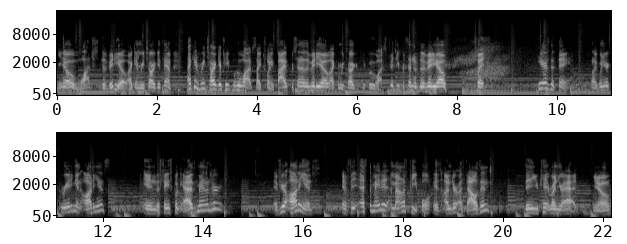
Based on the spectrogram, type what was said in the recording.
you know, watch the video. I can retarget them. I can retarget people who watch like 25% of the video. I can retarget people who watch 50% of the video. But here's the thing like when you're creating an audience in the Facebook Ads Manager, if your audience, if the estimated amount of people is under a thousand, then you can't run your ad. You know,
